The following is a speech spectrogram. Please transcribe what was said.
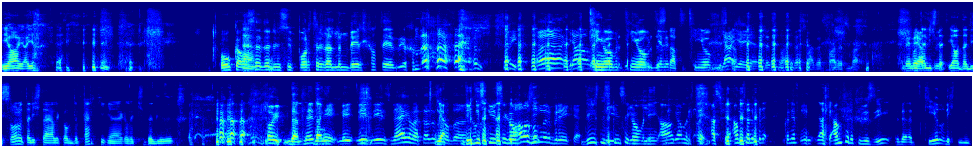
ja, ja, ja. Ook al zijn er een supporter van de Beerschot hebben. Sorry. Eh, ja, Het ging over, het ging over de stad. Het ging over de Ja, stad. ja, ja. Dat is waar, dat is waar, dat is waar. Dat is waar. Nee, nee, dat ligt, ja, dat is waar, want dat ligt eigenlijk op de parking. Eigenlijk. Dat is, Oei, Dan- nee, dan- nee, nee, nee, nee, zwijgen, want dat is Ja, van de... die discussie gewoon- Alles onderbreken. Die discussie Die- gaan we niet aangaan. Want als je Antwerpen, kon even, als je Antwerpen ziet, de, het kiel ligt in,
